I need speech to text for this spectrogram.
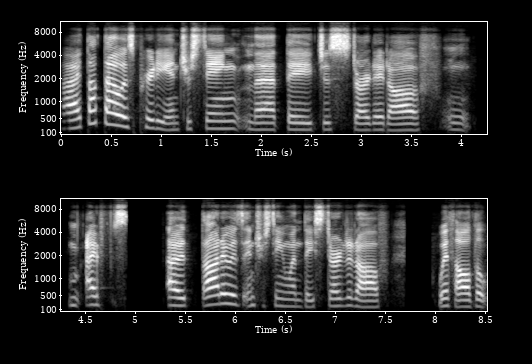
I thought that was pretty interesting that they just started off. I I thought it was interesting when they started off with all the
